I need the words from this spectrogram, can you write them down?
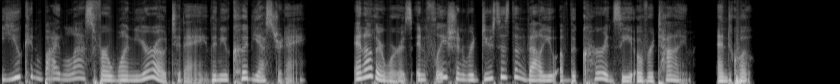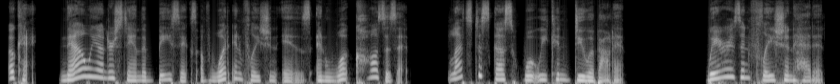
you can buy less for one euro today than you could yesterday. In other words, inflation reduces the value of the currency over time. End quote. Okay, now we understand the basics of what inflation is and what causes it. Let's discuss what we can do about it. Where is inflation headed?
